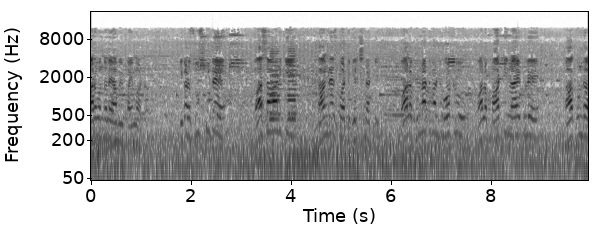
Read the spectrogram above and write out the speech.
ఆరు వందల యాభై పైమాట. ఇక్కడ చూసుకుంటే వాస్తవానికి కాంగ్రెస్ పార్టీ గెలిచినట్టే. వాళ్ళకు ఉన్నటువంటి ఓట్లు వాళ్ళ పార్టీ నాయకులే కాకుండా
